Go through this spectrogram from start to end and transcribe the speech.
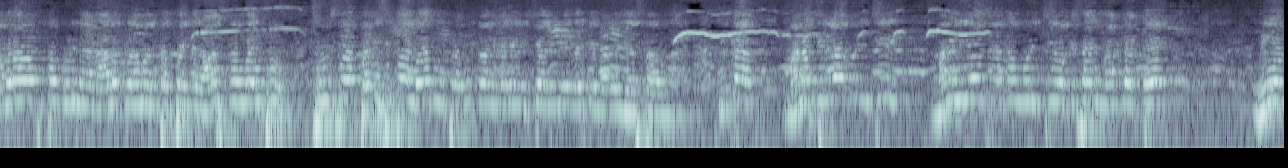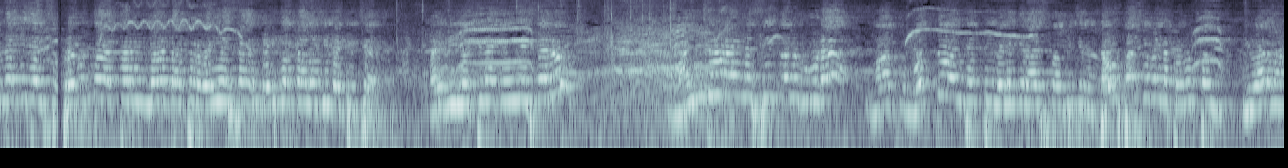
అమరావతితో కూడిన ఆ నాలుగు గ్రామాలు తప్ప ఇంకా రాష్ట్రం వైపు చూసే పరిస్థితి లేదు. ప్రభుత్వానికి అనే విషయాలు మీ అందరికీ మనం చేస్తా ఉన్నాం. ఇంకా మన జిల్లా గురించి మన నియోజకవర్గం గురించి ఒకసారి మాట్లాడితే మీ అందరికీ తెలుసు ప్రభుత్వ ఆధ్వర్యంలో డాక్టర్ వైఎస్ఆర్ మెడికల్ కాలేజీ కట్టించారు. మరి వీళ్ళు వచ్చినాక ఏం చేశారు? మంజూరైన సీట్లను కూడా మాకు వద్దు అని చెప్పి వెనక్కి రాసి పంపించిన దౌర్భాగ్యమైన ప్రభుత్వం ఇవాళ మన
